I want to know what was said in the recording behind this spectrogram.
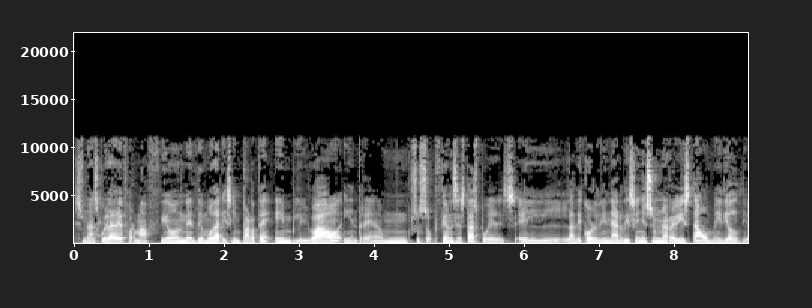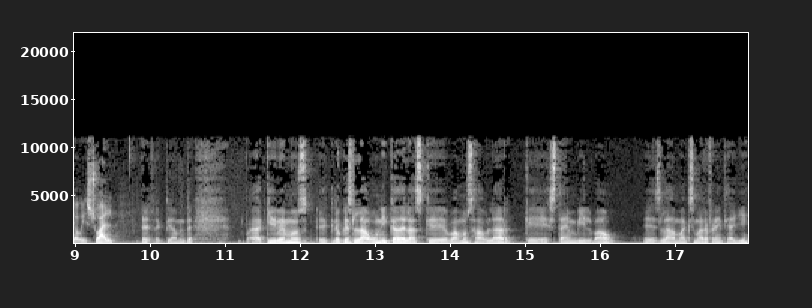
Es una escuela de formación de, moda que se imparte en Bilbao y entre sus opciones estás pues la de coordinar diseños en una revista o medio audiovisual. Efectivamente. Aquí vemos, eh, creo que es la única de las que vamos a hablar que está en Bilbao es la máxima referencia allí.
